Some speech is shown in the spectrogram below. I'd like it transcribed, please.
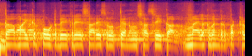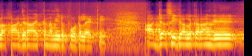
ਦਾ ਮਾਈਕ ਰਿਪੋਰਟ ਦੇਖ ਰਹੇ ਸਾਰੇ ਸਰੋਤਿਆਂ ਨੂੰ ਸਤਿ ਸ੍ਰੀ ਅਕਾਲ। ਮੈਂ ਲਖਵਿੰਦਰ ਪੱਠਲ, ਹਾਜ਼ਰ ਹਾਂ ਇੱਕ ਨਵੀਂ ਰਿਪੋਰਟ ਲੈ ਕੇ। ਅੱਜ ਅਸੀਂ ਗੱਲ ਕਰਾਂਗੇ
